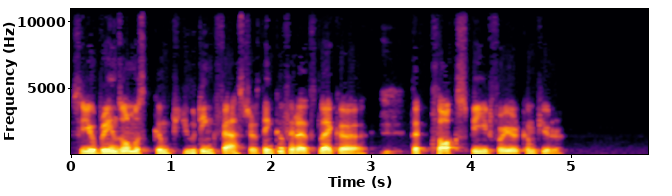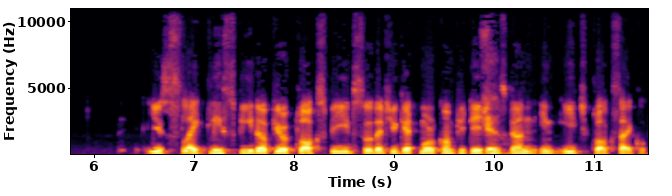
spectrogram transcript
So your brain's almost computing faster. Think of it as like a the clock speed for your computer. You slightly speed up your clock speed so that you get more computations yeah. done in each clock cycle.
